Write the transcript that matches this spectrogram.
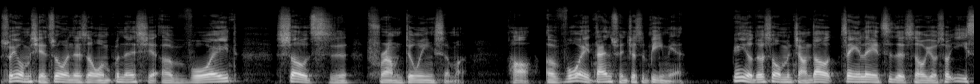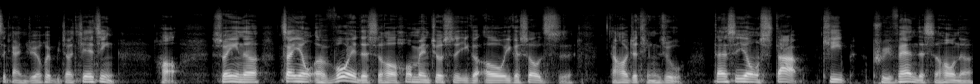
所以我们写作文的时候，我们不能写 avoid 受词 from doing 什么，好，avoid 单纯就是避免，因为有的时候我们讲到这一类字的时候，有时候意思感觉会比较接近。好，所以呢，在用 avoid 的时候，后面就是一个 o 一个受词，然后就停住。但是用 stop、keep、prevent 的时候呢，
